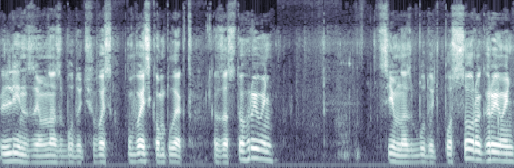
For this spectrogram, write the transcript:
Лінзи у нас будуть весь, весь комплект за 100 гривень. Ці у нас будуть по 40 гривень.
